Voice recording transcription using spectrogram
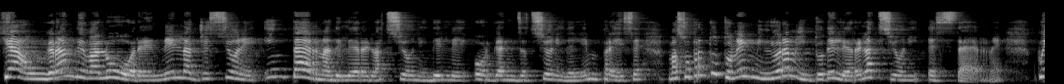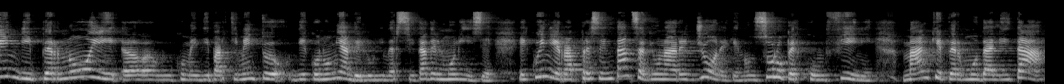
che ha un grande valore nella gestione interna delle relazioni delle organizzazioni delle imprese, ma soprattutto nel miglioramento delle relazioni esterne. Quindi per noi eh, come Dipartimento di Economia dell'Università del Molise e quindi in rappresentanza di una regione che non solo per confini, ma anche per modalità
